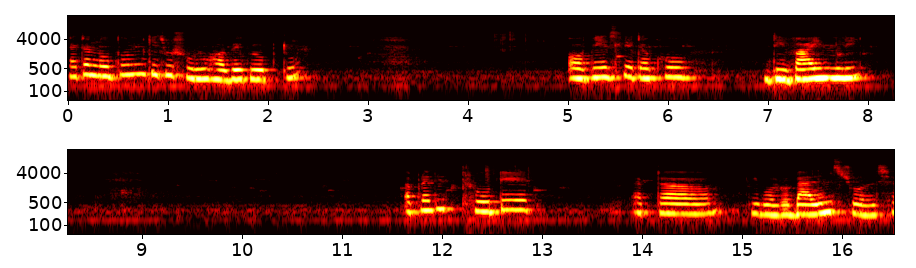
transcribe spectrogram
একটা নতুন কিছু শুরু হবে গ্রুপ টু অবভিয়াসলি এটা খুব ডিভাইনলি আপনাদের থ্রোটে একটা, কি বলব ব্যালেন্স চলছে।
